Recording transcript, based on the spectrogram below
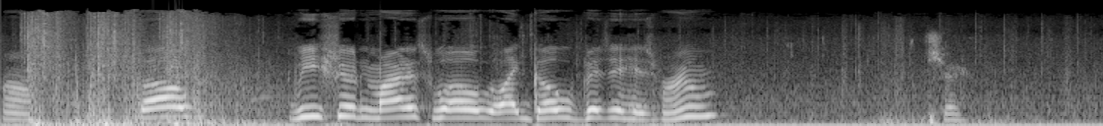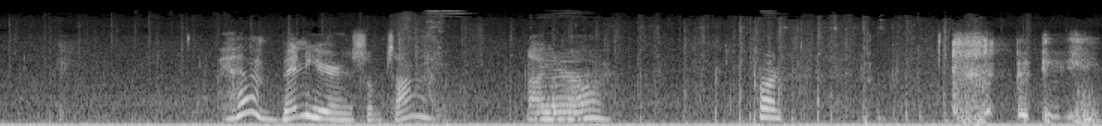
Oh. Well, we should might as well, like, go visit his room. Sure. We haven't been here in some time. Not Yeah. Lie.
